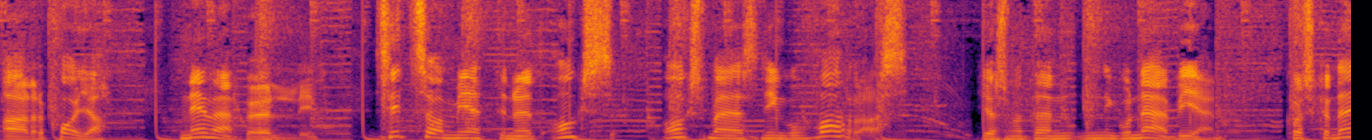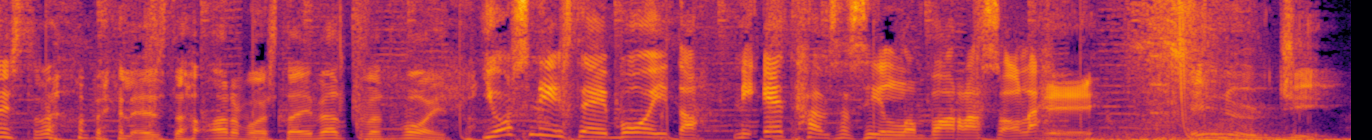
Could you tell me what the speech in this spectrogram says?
arpoja, ne mä pöllin. Sitten se on miettinyt, että onks, onks mä edes niinku varas, jos mä tän niinku nää vien. Koska näistä rahapeleistä arvoista ei välttämättä voita. Jos niistä ei voita, niin ethän sä silloin varas ole. Ei. Energy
